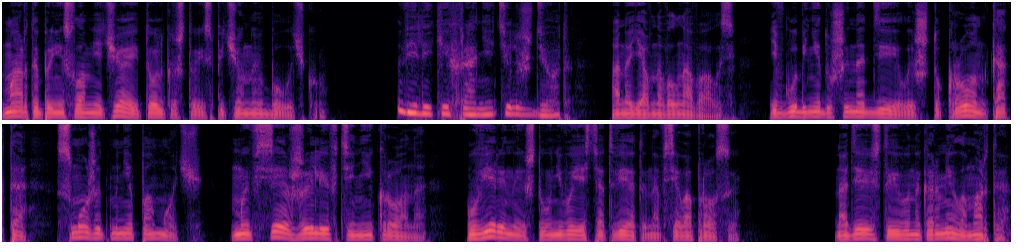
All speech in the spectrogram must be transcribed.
Марта принесла мне чай и только что испеченную булочку. «Великий хранитель ждет». Она явно волновалась и в глубине души надеялась, что Крон как-то сможет мне помочь. Мы все жили в тени Крона, уверенные, что у него есть ответы на все вопросы. «Надеюсь, ты его накормила, Марта?»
